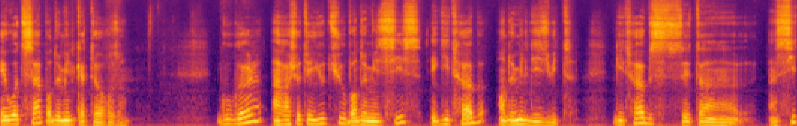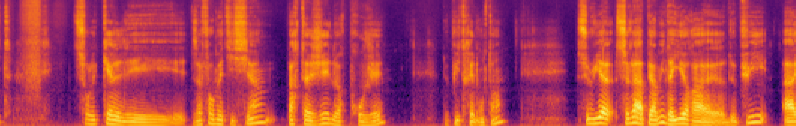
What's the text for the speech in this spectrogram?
et WhatsApp en 2014. Google a racheté YouTube en 2006 et GitHub en 2018. GitHub, c'est un, site sur lequel les informaticiens partageaient leurs projets depuis très longtemps. cela a permis d'ailleurs depuis à,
